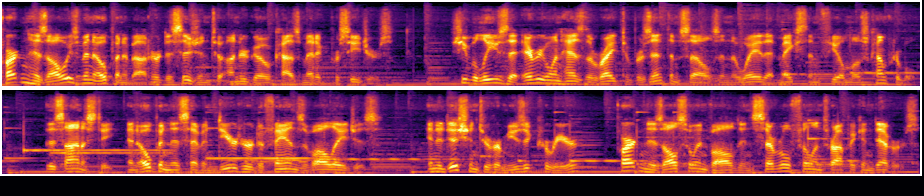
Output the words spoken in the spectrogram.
Parton has always been open about her decision to undergo cosmetic procedures. She believes that everyone has the right to present themselves in the way that makes them feel most comfortable. This honesty and openness have endeared her to fans of all ages. In addition to her music career, Parton is also involved in several philanthropic endeavors.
